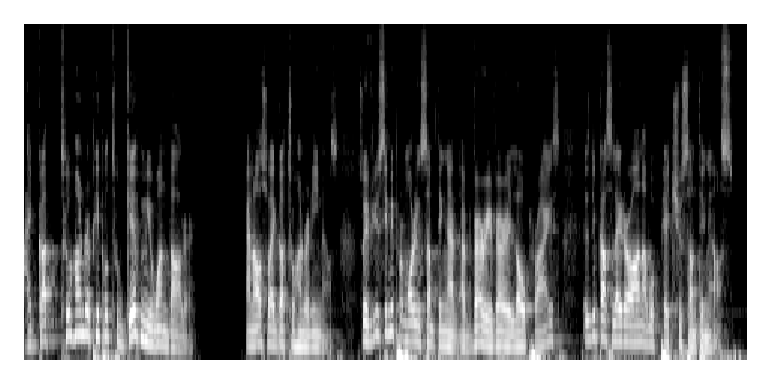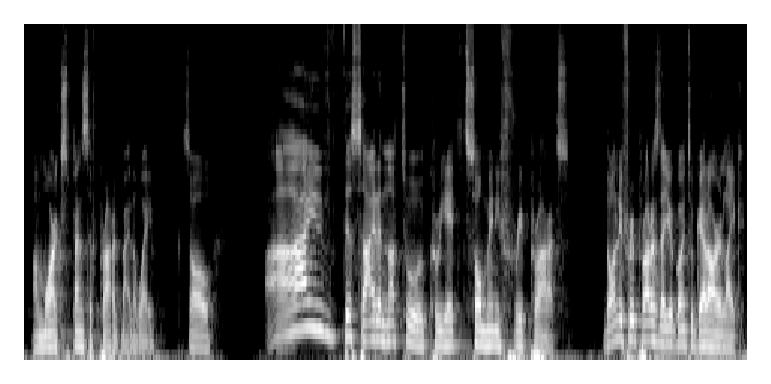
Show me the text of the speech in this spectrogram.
I got 200 people to give me one dollar, and also I got 200 emails. So if you see me promoting something at a very very low price, it's because later on I will pitch you something else, a more expensive product, by the way. So I've decided not to create so many free products. The only free products that you're going to get are like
